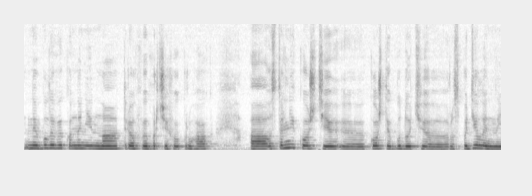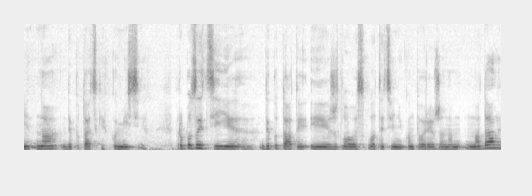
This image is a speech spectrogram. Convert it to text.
не були виконані на трьох виборчих округах. А останні кошти, е, кошти будуть е, розподілені на депутатських комісіях. Пропозиції депутати і житлово-експлуатаційні контори вже нам надали.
